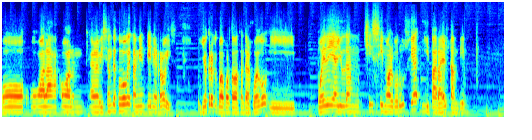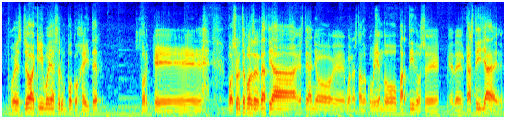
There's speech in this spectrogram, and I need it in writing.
o a, la, visión de juego que también tiene Royce. Yo creo que puede aportar bastante al juego y puede ayudar muchísimo al Borussia y para él también. Pues yo aquí voy a ser un poco hater porque por suerte, por desgracia, este año eh, bueno, he estado cubriendo partidos eh, del Castilla eh,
